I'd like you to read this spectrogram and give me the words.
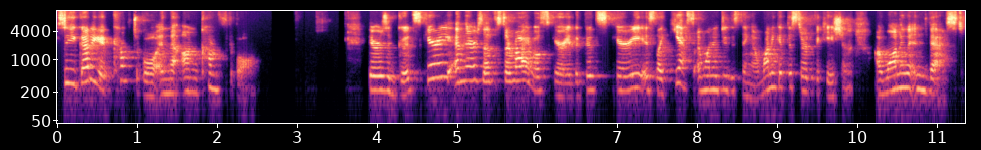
So you got to get comfortable in the uncomfortable. There's a good scary and there's a survival scary. The good scary is like, yes, I want to do this thing. I want to get this certification. I want to invest.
